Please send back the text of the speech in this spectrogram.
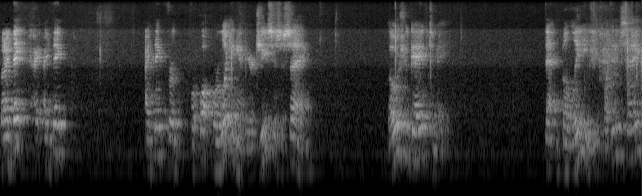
But I think, I, I think, I think for, for what we're looking at here, Jesus is saying, those you gave to me that believe, what did he say?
